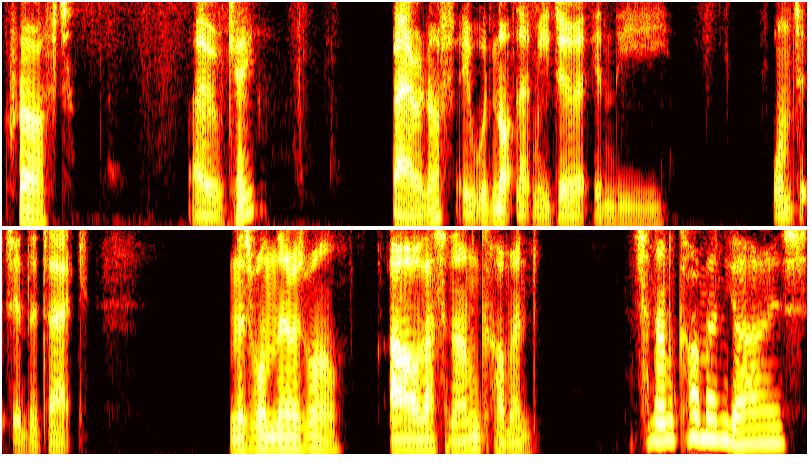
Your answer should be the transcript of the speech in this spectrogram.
Craft. Okay. Fair enough. It would not let me do it in the once it's in the deck. And there's one there as well. Oh, that's an uncommon. That's an uncommon, guys.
